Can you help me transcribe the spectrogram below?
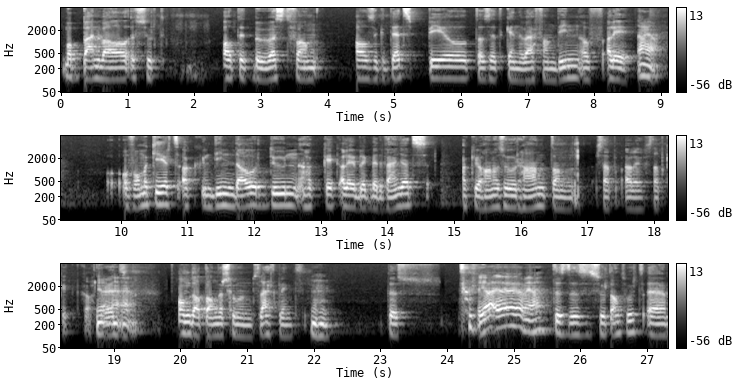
maar ik ben wel een soort altijd bewust van als ik dit speel, dan zit ik in de weg van dien. Of, allee, Ah ja. of omgekeerd, als ik een dien dauwer doe, ga ik, allee, blik bij de Vanjets, als ik Johannes hoor gaan, dan stap, allee, stap ik achteruit. Ja, ja, ja. Omdat het anders gewoon slecht klinkt. Mhm. Dus, Ja, ja, ja, maar ja. dus dat is een soort antwoord. Ehm,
